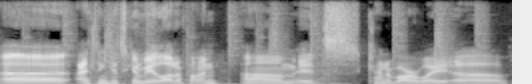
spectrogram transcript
uh, I think it's gonna be a lot of fun. Um, it's kind of our way of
